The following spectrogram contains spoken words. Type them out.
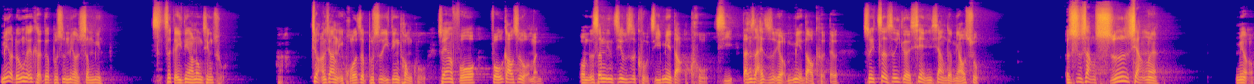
没有轮回可得，不是没有生命，这个一定要弄清楚啊！就好像你活着不是一定痛苦，虽然佛佛告诉我们，我们的生命就是苦集灭道，苦集，但是还是有灭道可得，所以这是一个现象的描述，而事实上实相呢，没有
